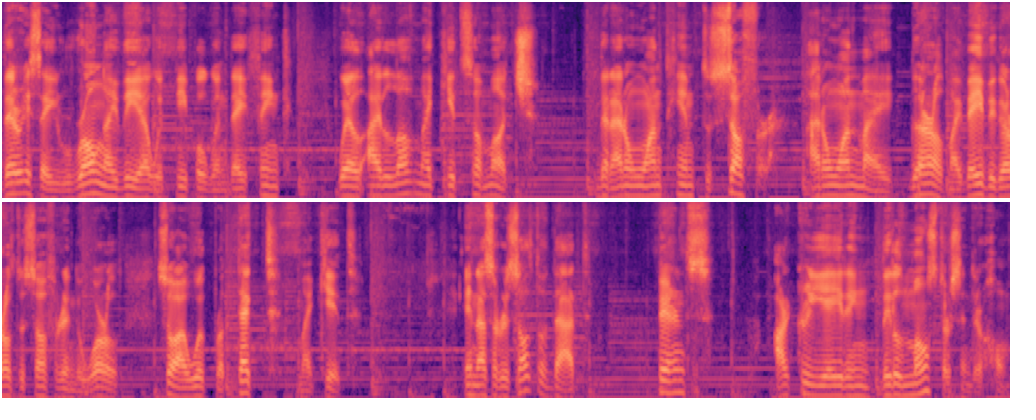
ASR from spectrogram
There is a wrong idea with people when they think, well, I love my kid so much that I don't want him to suffer. I don't want my girl, my baby girl, to suffer in the world. So I will protect my kid. And as a result of that, parents are creating little monsters in their home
